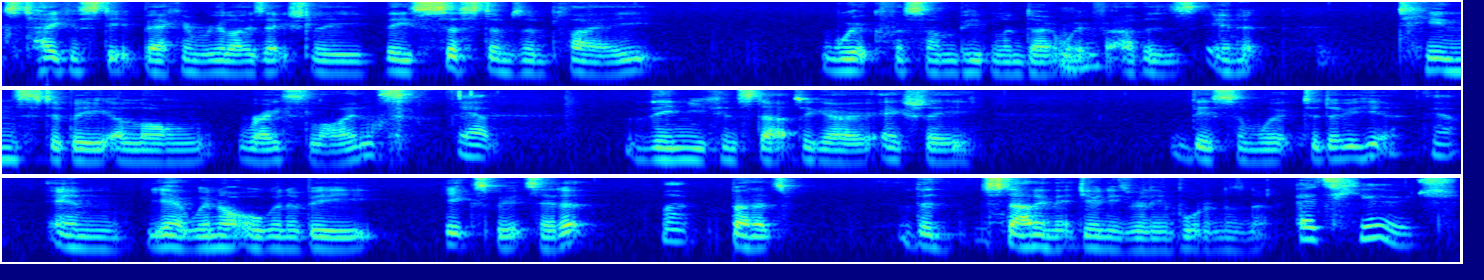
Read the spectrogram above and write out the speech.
take a step back and realize actually these systems in play work for some people and don't work for others, and it tends to be along race lines, Yep. then you can start to go actually. There's some work to do here, Yeah. And yeah, we're not all going to be experts at it, No. but it's the starting that journey is really important, isn't it? It's huge.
